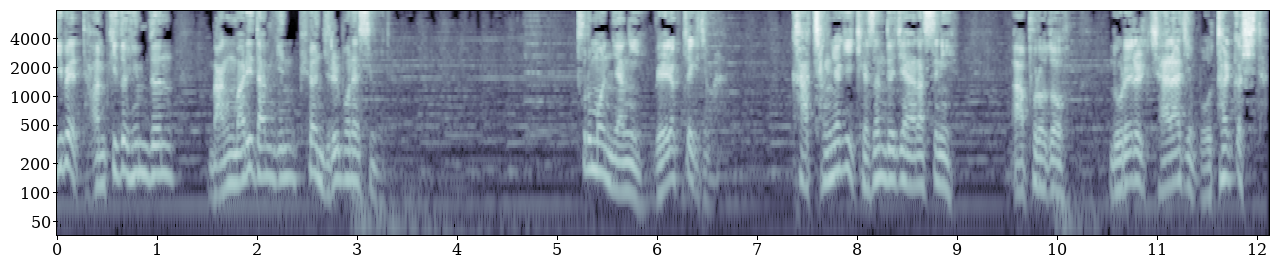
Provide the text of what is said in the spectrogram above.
입에 담기도 힘든 막말이 담긴 편지를 보냈습니다. 트루먼 양이 매력적이지만 가창력이 개선되지 않았으니 앞으로도 노래를 잘하지 못할 것이다.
